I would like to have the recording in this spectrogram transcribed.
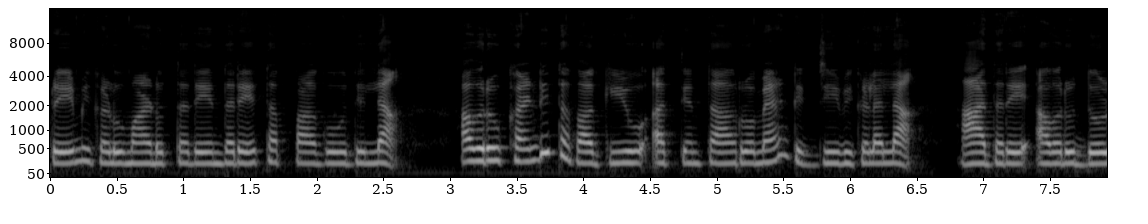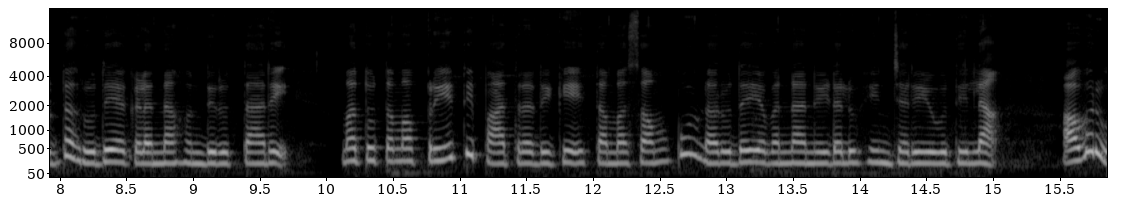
ಪ್ರೇಮಿಗಳು ಮಾಡುತ್ತದೆ ಎಂದರೆ ತಪ್ಪಾಗುವುದಿಲ್ಲ. ಅವರು ಖಂಡಿತವಾಗಿಯೂ ಅತ್ಯಂತ ರೊಮ್ಯಾಂಟಿಕ್ ಜೀವಿಗಳಲ್ಲ, ಆದರೆ ಅವರು ದೊಡ್ಡ ಹೃದಯಗಳನ್ನು ಹೊಂದಿರುತ್ತಾರೆ ಮತ್ತು ತಮ್ಮ ಪ್ರೀತಿ ಪಾತ್ರರಿಗೆ ತಮ್ಮ ಸಂಪೂರ್ಣ ಹೃದಯವನ್ನು ನೀಡಲು ಹಿಂಜರಿಯುವುದಿಲ್ಲ. ಅವರು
